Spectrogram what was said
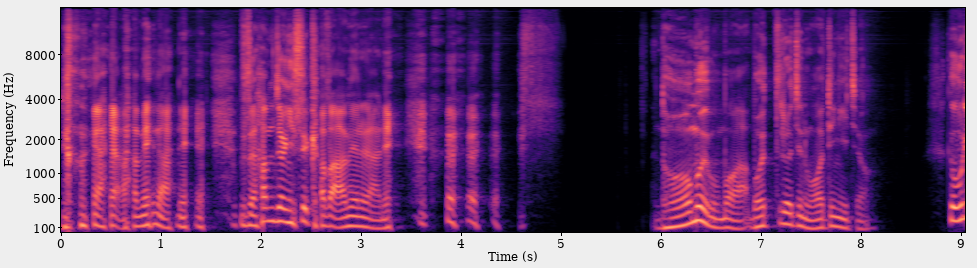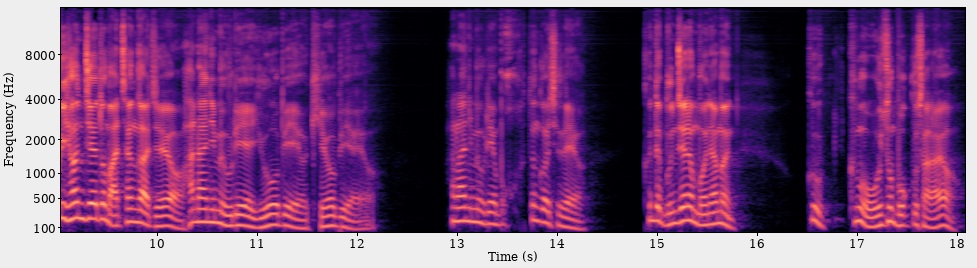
아멘 안 해. 무슨 함정 있을까봐 아멘을 안 해. 너무 뭐 멋들어진 워딩이죠. 그 우리 현재도 마찬가지예요. 하나님이 우리의 유업이에요, 기업이에요. 하나님이 우리의 모든 것이세요. 근데 문제는 뭐냐면 그 그럼 어디서 먹고 살아요?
